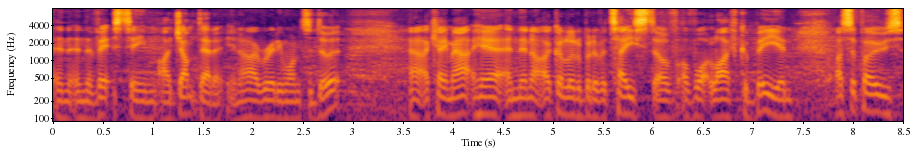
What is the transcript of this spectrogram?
and, and the vets team, I jumped at it. You know, I really wanted to do it. Uh, I came out here and then I got a little bit of a taste of, of what life could be. And I suppose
